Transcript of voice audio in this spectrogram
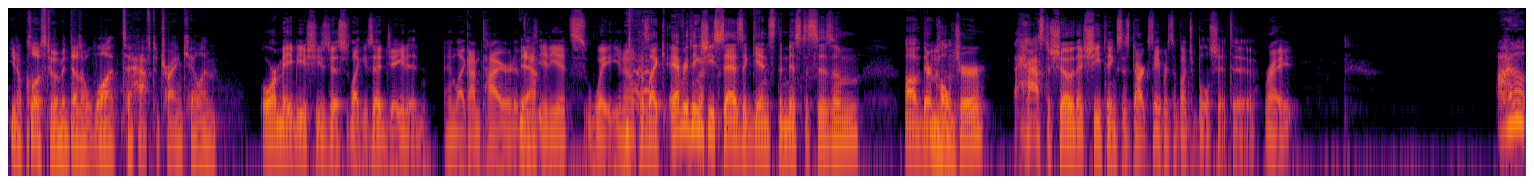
you know close to him and doesn't want to have to try and kill him. Or maybe she's just like you said, jaded and like I'm tired of Yeah. these idiots. Wait, you know, because like everything she says against the mysticism of their Mhm. culture has to show that she thinks this dark saber's a bunch of bullshit too, right? I don't.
